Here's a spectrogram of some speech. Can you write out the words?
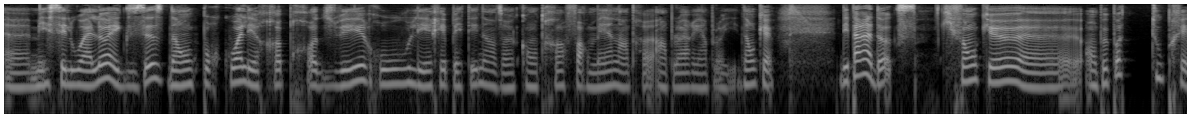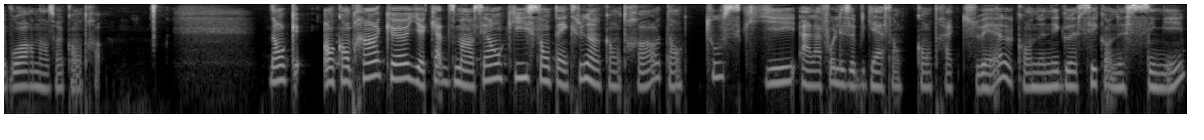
mais ces lois-là existent, donc pourquoi les reproduire ou les répéter dans un contrat formel entre employeur et employé? Donc, des paradoxes qui font que euh, on ne peut pas tout prévoir dans un contrat. Donc, on comprend qu'il y a quatre dimensions qui sont incluses dans le contrat. Donc, tout ce qui est à la fois les obligations contractuelles qu'on a négociées, qu'on a signées,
